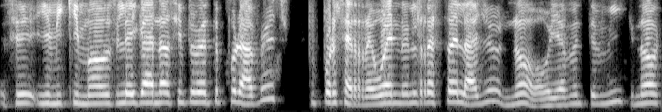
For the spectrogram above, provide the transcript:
Sí, y Mickey Mouse le gana simplemente por average, por ser re bueno el resto del año. No, obviamente Mickey, no,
